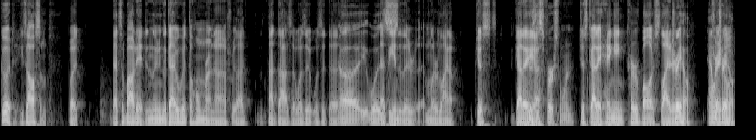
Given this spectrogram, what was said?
good, he's awesome, but that's about it. And then the guy who hit the home run, uh, for, uh not Daza, was it? Was it uh, Uh, it was at the end of their, their lineup? Just got it a was uh, his first one. just got a hanging curveball or slider. Trejo, Alan Trejo.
